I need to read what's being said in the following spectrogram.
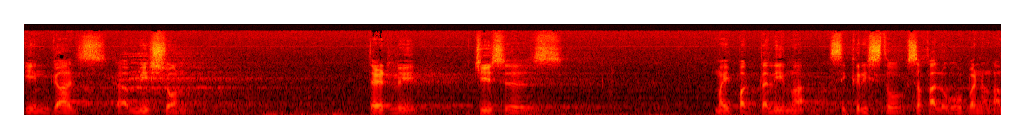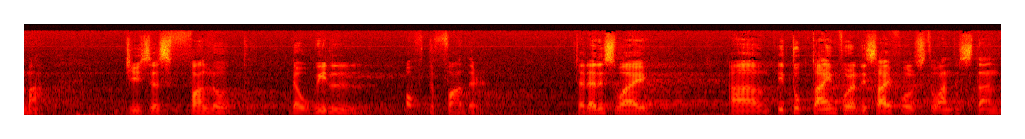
in God's uh, mission. Thirdly, Jesus may pagtalima si Kristo sa kalooban ng Ama. Jesus followed the will of the Father. So that is why um, it took time for the disciples to understand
